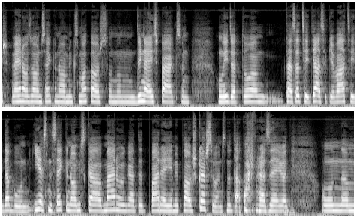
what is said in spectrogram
ir Eirozonas ekonomikas motors un, un dzinējspēks. Un, Un līdz ar to, kā sacīt, jāsaka, ja Vācija dabūna iesnes ekonomiskā mērogā, tad pārējiem ir plaušu karsonis, nu tā pārfrāzējot. Un, um,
